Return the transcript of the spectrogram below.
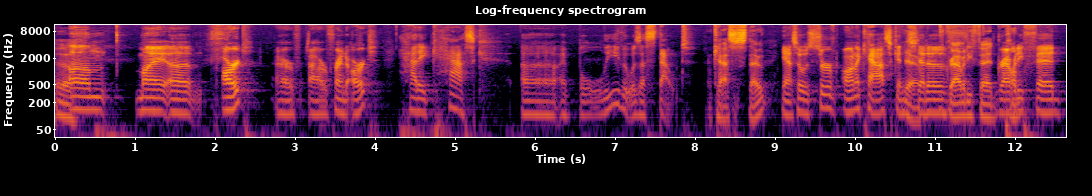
Um, my uh, Art, our our friend Art, had a cask. Uh, I believe it was a stout. A cask stout. Yeah, so it was served on a cask instead of gravity fed gravity pump. fed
